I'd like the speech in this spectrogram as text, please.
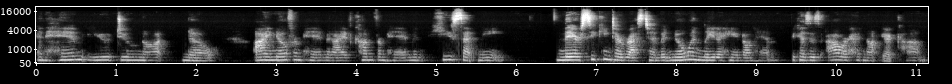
and him you do not know. I know from him, and I have come from him, and he sent me. And they are seeking to arrest him, but no one laid a hand on him, because his hour had not yet come.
